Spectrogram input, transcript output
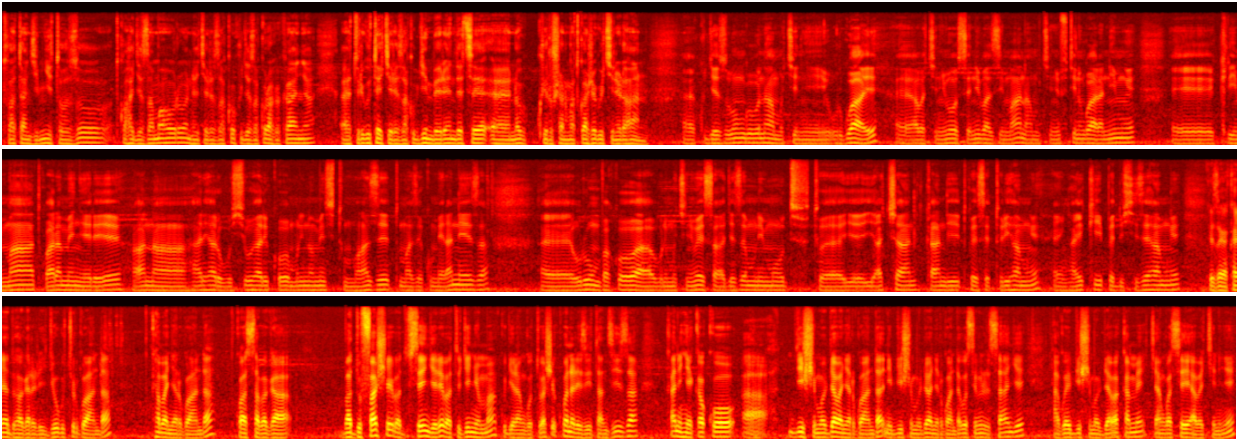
Twatangiye imyitozo twahageze amahoro ntekereza ko kugeza kuri aka kanya eh, turi gutekereza ku by'imbere ndetse eh, no ku irushanwa twaje gukinira hano. Eh, kugeza ubu ngubu nta mukinnyi urwaye. Eh, abakinnyi bose ni bazima nta mukinnyi ufite indwara n'imwe. Eh, kirima twaramenyereye hano hari hari ubushyuhe ariko muri ino minsi tumaze tumaze kumera neza. Eh, urumva ko ah, buri mukinnyi wese ageze muri mood tu- ya- ya can kandi twese turi hamwe eh, nka ekipe dushyize hamwe. Aka kanya duhagarariye igihugu cy'u rwanda nk'abanyarwanda twasabaga badufashe badusengere batujye inyuma kugira ngo tubashe kubona rezita nziza kandi nkeka ko ah, ibyishimo by'abanyarwanda ni ibyishimo by'abanyarwanda bose muri rusange ntabwo ari ibyishimo bya bakame cyangwa se abakinnyi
